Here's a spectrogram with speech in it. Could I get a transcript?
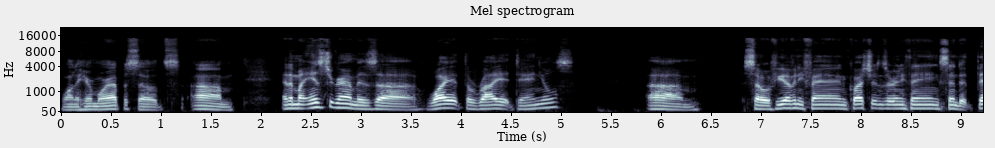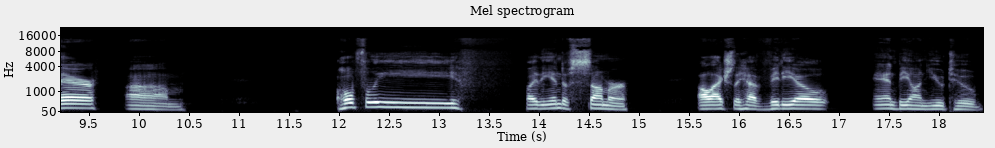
want to hear more episodes. Um, and then my Instagram is uh, Wyatt the Riot Daniels. Um, so if you have any fan questions or anything, send it there. Um, hopefully, by the end of summer, I'll actually have video and be on YouTube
